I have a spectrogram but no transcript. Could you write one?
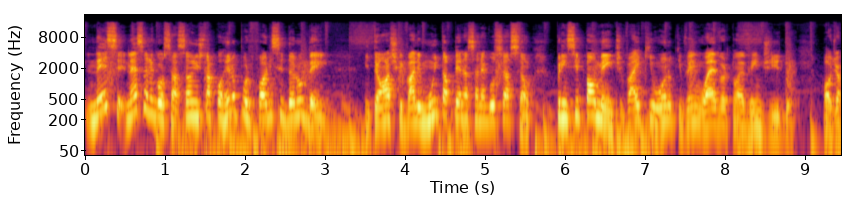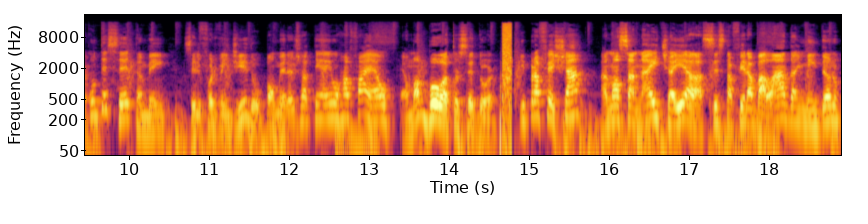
nesse, nessa negociação, a gente está correndo por fora e se dando bem. Então acho que vale muito a pena essa negociação. Principalmente, vai que o ano que vem o Everton é vendido. Pode acontecer também. Se ele for vendido, o Palmeiras já tem aí o Rafael. É uma boa, torcedor. E para fechar, a nossa night aí, a sexta-feira balada, emendando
